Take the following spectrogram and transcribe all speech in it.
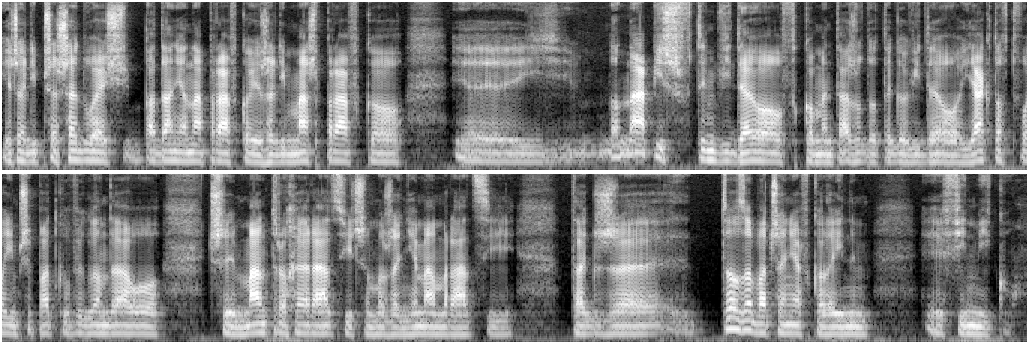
jeżeli przeszedłeś badania na prawko, jeżeli masz prawko, yy, no napisz w tym wideo, w komentarzu do tego wideo, jak to w Twoim przypadku wyglądało, czy mam trochę racji, czy może nie mam racji. Także do zobaczenia w kolejnym yy, filmiku.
